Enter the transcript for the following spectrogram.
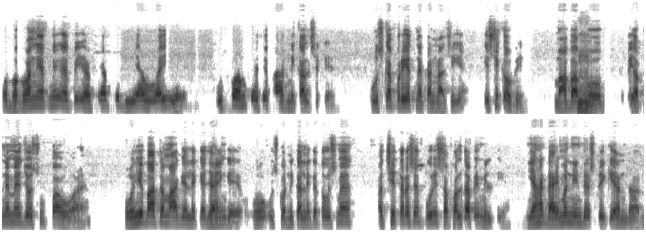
वो भगवान ने अपने से दिया हुआ ही है। उसको हम कैसे बाहर निकाल सके? उसका प्रयत्न करना चाहिए। किसी को भी माँ बाप को भी अपने में जो छुपा हुआ है वही बात हम आगे लेके जाएँगे वो उसको निकलने के। तो उसमें अच्छी तरह से पूरी सफलता भी मिलती है। यहाँ डायमंड इंडस्ट्री के अंदर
